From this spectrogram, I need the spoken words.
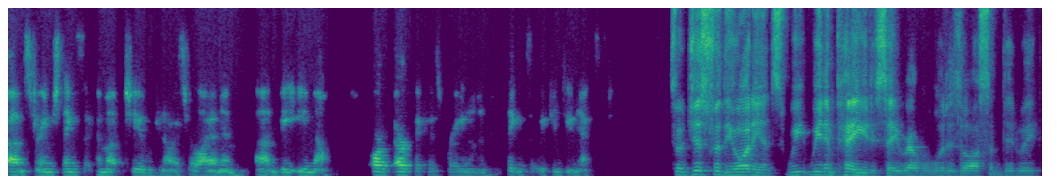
um, strange things that come up too, we can always rely on him um, via email or, or pick his brain on things that we can do next. So just for the audience, we, we didn't pay you to say Revelwood is awesome, did we?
